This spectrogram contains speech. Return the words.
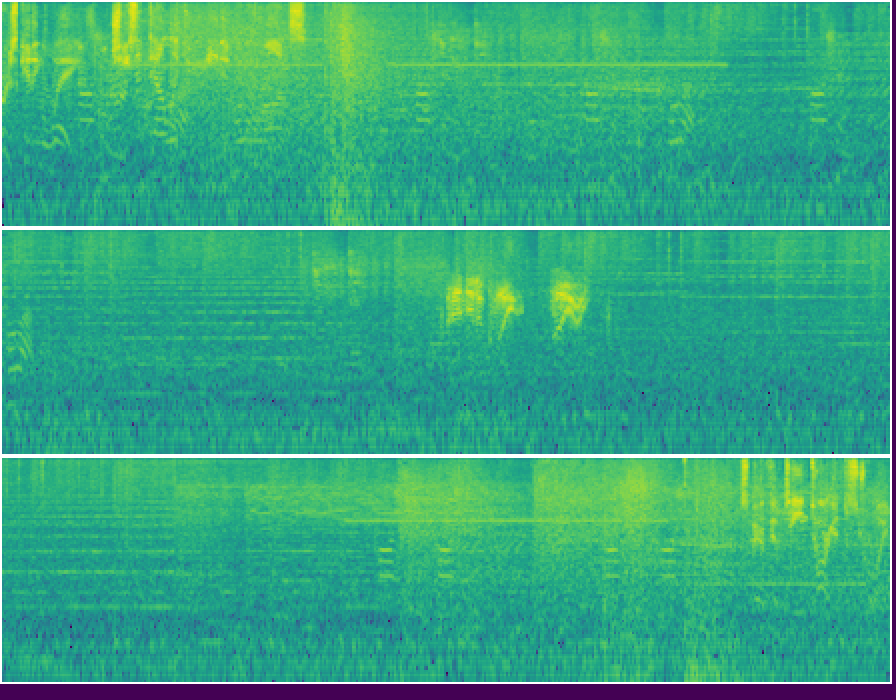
bomber's getting away. Chase it down like you need it, morons. Bandit acquired. Firing. Spare 15, target destroyed.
